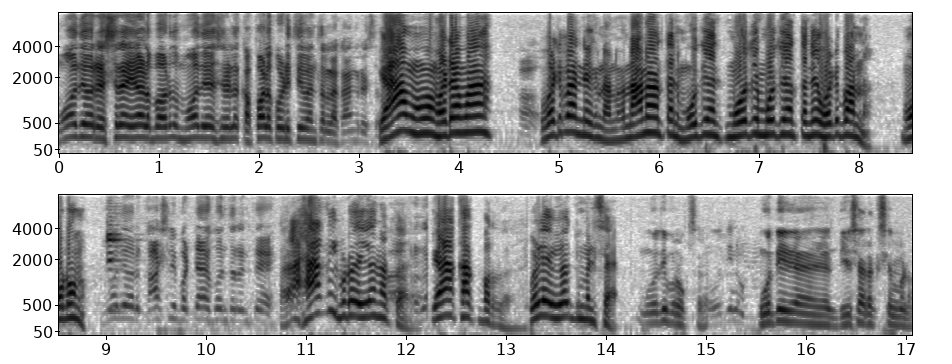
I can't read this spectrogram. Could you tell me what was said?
ಮೋದಿ ಅವ್ರ ಹೆಸರೇ ಹೇಳ್ಬಾರ್ದು ಮೋದಿ ಹೆಸರು ಹೇಳಿ ಕಪಾಳ ಕೊಡಿತೀವಿ ಅಂತಾರಲ್ಲ ಕಾಂಗ್ರೆಸ್ ಯಾವ ಹೊಡೆಯಮ್ಮ ಹೊಡಿಬಾನ್ ಈಗ ನನಗೆ ನಾನು ಅಂತಾನೆ ಮೋದಿ ಅಂತ ಮೋದಿ ಮೋದಿ ಅಂತಾನೆ ಹೊಡಿಬಾನ್ ನೋಡೋಣ ಮೋದಿ ಅವರು ಕಾಸ್ಟ್ಲಿ ಬಟ್ಟೆ ಹಾಕೊಂತಾರಂತೆ ಹಾಕ್ಲಿ ಬಿಡು ಏನತ್ತ ಯಾಕೆ ಹಾಕ್ಬಾರ್ದು? ಒಳ್ಳೆ ಯೋಗ್ಯ ಮನುಷ್ಯ. ಮೋದಿ ಬರೋಕ್ ಸರ್. ಮೋದಿ ದೇಶ ರಕ್ಷೆ ಮಾಡೋ.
